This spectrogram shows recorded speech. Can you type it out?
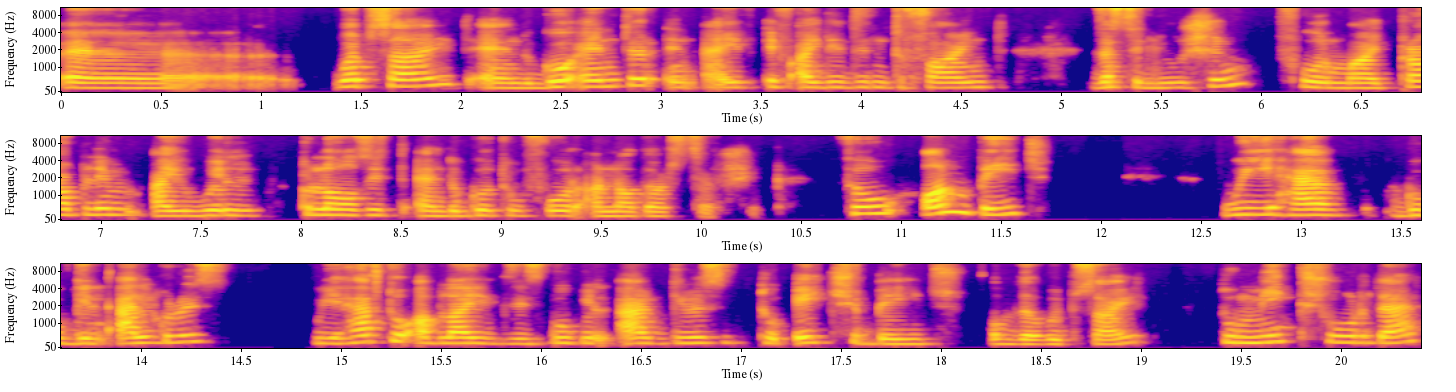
uh, website and go enter and I, if I didn't find the solution for my problem, I will close it and go to for another searching. So on page, we have Google algorithm. We have to apply this Google algorithm to each page of the website to make sure that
